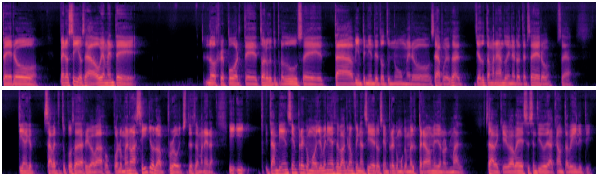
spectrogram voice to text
Pero, pero sí, o sea, obviamente los reportes, todo lo que tú produces, está bien pendiente de todos tus números, o sea, pues, o sea, ya tú estás manejando dinero de tercero, o sea, tienes que saberte tu cosa de arriba abajo. Por lo menos así yo lo approach de esa manera. Y, también siempre como yo venía de ese background financiero, siempre como que me lo esperaba medio normal, ¿sabes? Que iba a haber ese sentido de accountability,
